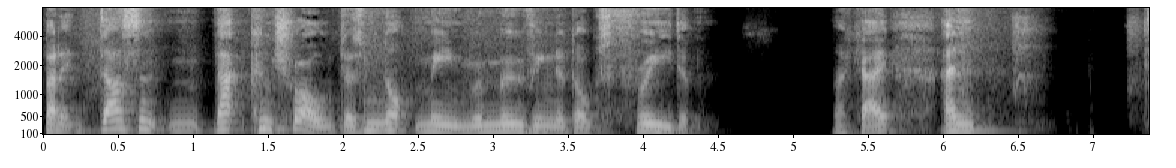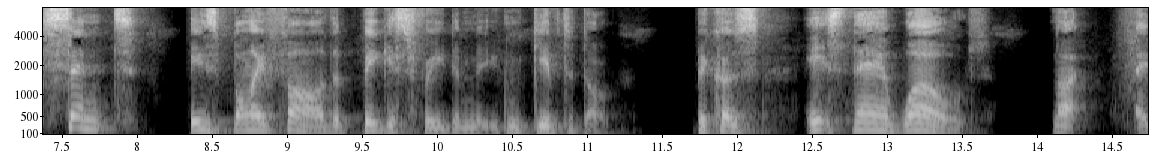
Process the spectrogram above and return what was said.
But it doesn't that control does not mean removing the dog's freedom. Okay? And scent is by far the biggest freedom that you can give the dog because it's their world. Like uh,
